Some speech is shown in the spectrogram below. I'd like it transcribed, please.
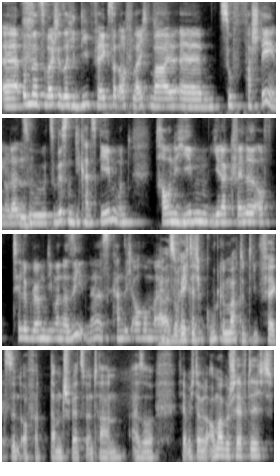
Äh, um dann zum Beispiel solche Deepfakes dann auch vielleicht mal ähm, zu verstehen oder mhm. zu, zu wissen, die kann es geben und trauen nicht jedem, jeder Quelle auf Telegram, die man da sieht. Ne? Es kann sich auch um. Aber so richtig gut gemachte Deepfakes sind auch verdammt schwer zu enttarnen. Also ich habe mich damit auch mal beschäftigt.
